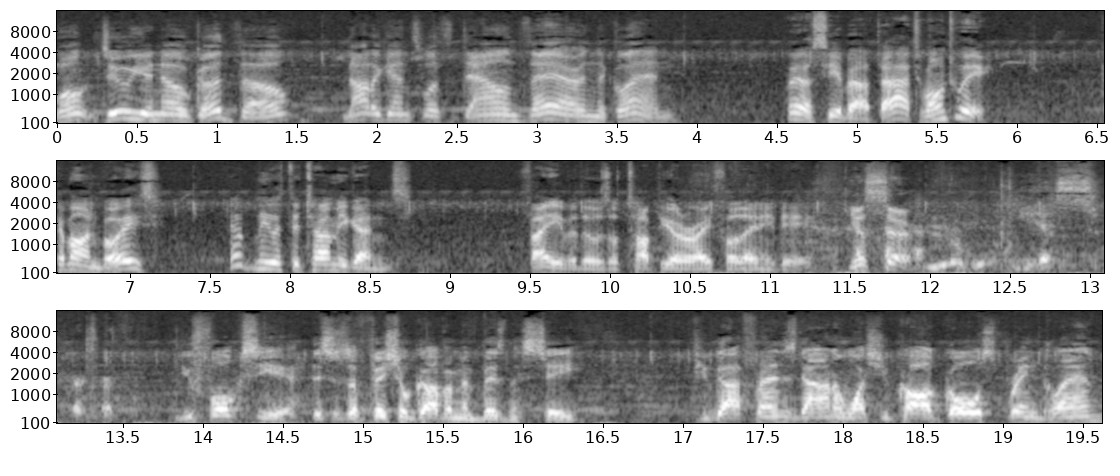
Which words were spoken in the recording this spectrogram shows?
Won't do you no good, though. Not against what's down there in the glen. We'll see about that, won't we? Come on, boys. Help me with the Tommy guns. Five of those will top your rifle any day. Yes, sir. Yes, sir. You folks here, this is official government business, see? If you got friends down in what you call Cold Spring Glen,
